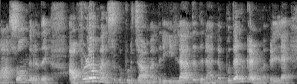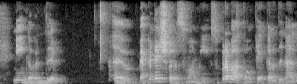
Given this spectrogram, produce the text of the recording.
மாதங்கிறது அவ்வளோ மனசுக்கு பிடிச்ச மாதிரி இல்லாததுனால புதன்கிழமைகளில் நீங்கள் வந்து வெங்கடேஸ்வர சுவாமி சுப்பிரபாதம் கேட்கறதுனால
